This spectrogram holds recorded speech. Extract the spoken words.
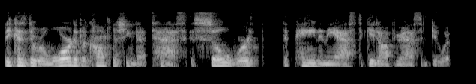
Because the reward of accomplishing that task is so worth the pain in the ass to get off your ass and do it.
